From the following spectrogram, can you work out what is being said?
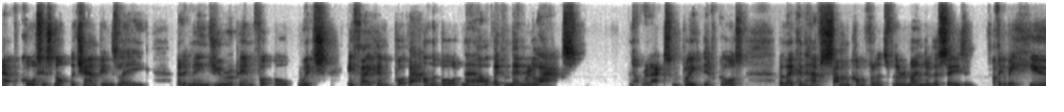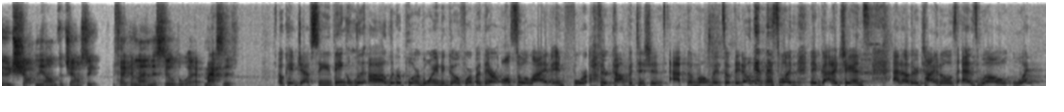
Now, of course, it's not the Champions League, but it means European football, which, if they can put that on the board now, they can then relax, not relax completely, of course, but they can have some confidence for the remainder of the season. I think it'd be a huge shot in the arm for Chelsea if they can land this silverware. Massive. Okay, Geoff, so you think uh, Liverpool are going to go for it, but they're also alive in four other competitions at the moment. So if they don't get this one, they've got a chance at other titles as well. What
